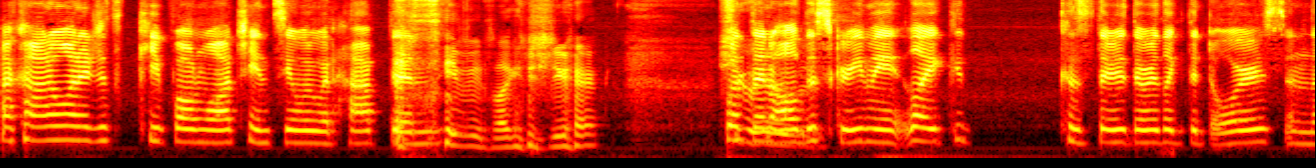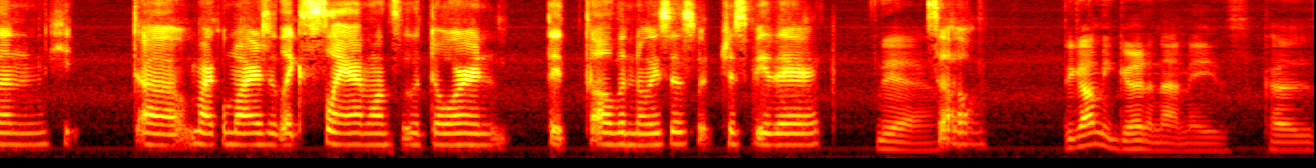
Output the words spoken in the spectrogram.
I kind of want to just keep on watching and see what would happen. see if you'd fucking shoot her. but Shoot then her all with the screaming, like, because there there were like the doors, and then he, uh, Michael Myers would like slam onto the door, and the, all the noises would just be there. Yeah. So, They got me good in that maze because.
